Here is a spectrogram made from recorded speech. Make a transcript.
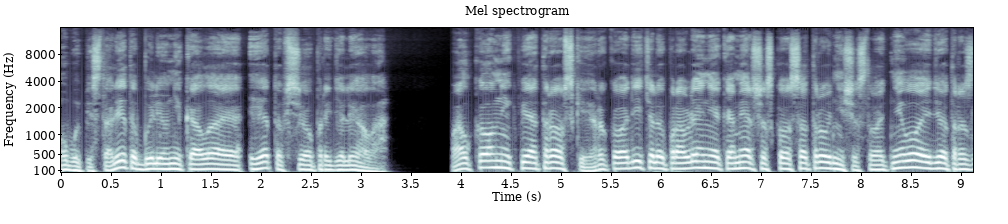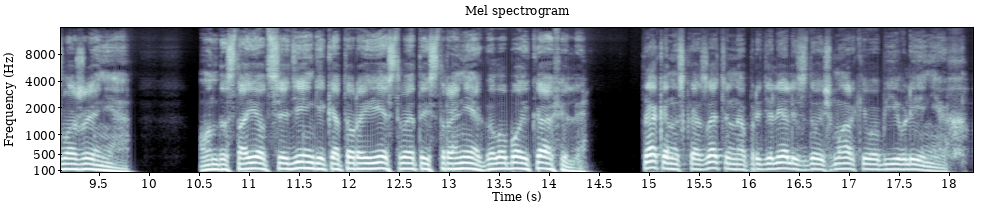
Оба пистолета были у Николая, и это все определяло. Полковник Петровский, руководитель управления коммерческого сотрудничества. От него идет разложение. Он достает все деньги, которые есть в этой стране, голубой кафель. Так иносказательно определялись дойчмарки в объявлениях.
